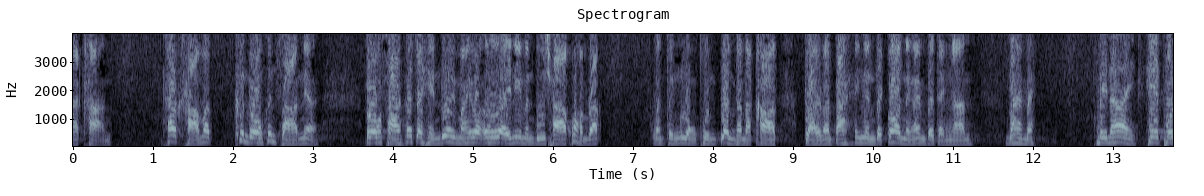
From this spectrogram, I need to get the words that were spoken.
นาคาร ถ้าถามว่าขึ้นโรงขึ้นศาลเนี่ย โรงศาลเขาจะเห็นด้วยไหมว่าเออไอ้นี่มันบูชาความรัก มันถึงลงทุนปล้นธนาคาร ปล่อยมันไปให้เงินไปก้อนหนึ่งให้มันไปแต่งงานได้ไหมไม่ได้เหตุผล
